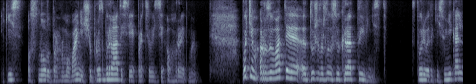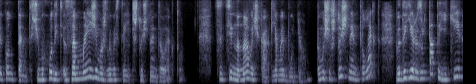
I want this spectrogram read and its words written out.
якісь основи програмування, щоб розбиратися, як працюють ці алгоритми. Потім розвивати е, дуже важливу свою креативність, створювати якийсь унікальний контент, що виходить за межі можливостей штучного інтелекту. Це цінна навичка для майбутнього, тому що штучний інтелект видає результати, які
